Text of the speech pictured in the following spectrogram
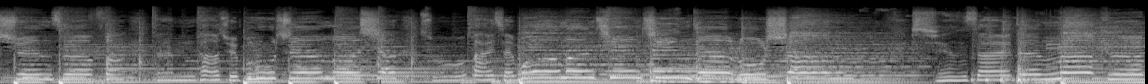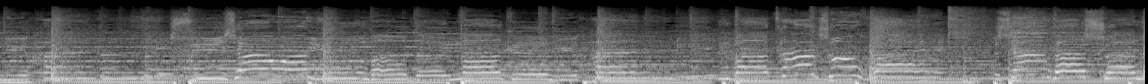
选择放，但他却不这么想，阻碍在我们前进的路上。现在的那个女孩，需要我拥抱的那个女孩。把她宠坏，让她耍赖，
